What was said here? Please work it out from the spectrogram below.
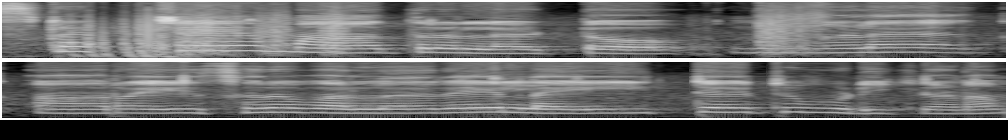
stretch ചെയ്യാൻ മാത്രമല്ല കേട്ടോ നിങ്ങളെ റേസർ വളരെ ലൈറ്റായിട്ട് പിടിക്കണം.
